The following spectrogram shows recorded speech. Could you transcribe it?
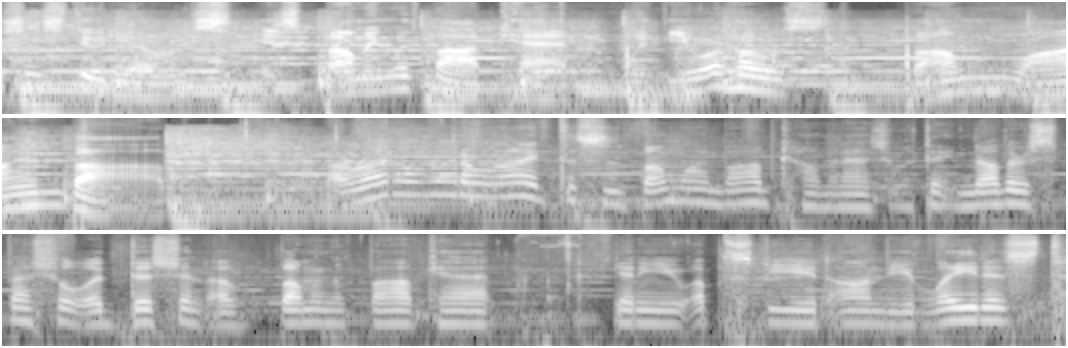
Studios is Bumming with Bobcat with your host, Bumwine Bob. Alright, alright, alright. This is Bumwine Bob coming at you with another special edition of Bumming with Bobcat, getting you up to speed on the latest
